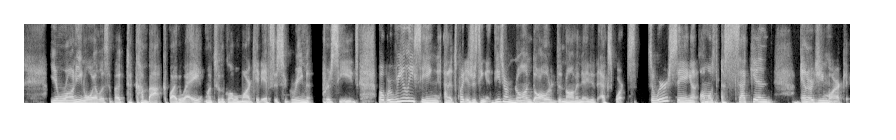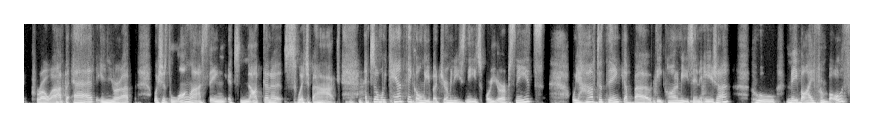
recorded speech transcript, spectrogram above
Iranian oil is about to come back, by the way, onto the global market if this agreement proceeds. But we're really seeing, and it's quite interesting, these are non dollar denominated exports. So we're seeing an, almost a second energy market grow up in Europe, which is long lasting. It's not going to switch back. And so we can't think only about Germany's needs or Europe's needs. We have to think about the economies in Asia who may buy from both,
